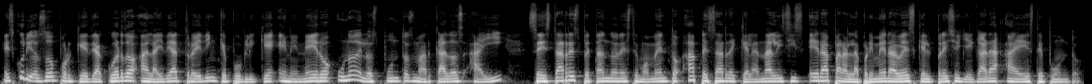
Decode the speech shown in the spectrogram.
Es curioso porque de acuerdo a la idea trading que publiqué en enero, uno de los puntos marcados ahí se está respetando en este momento a pesar de que el análisis era para la primera vez que el precio llegara a este punto.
